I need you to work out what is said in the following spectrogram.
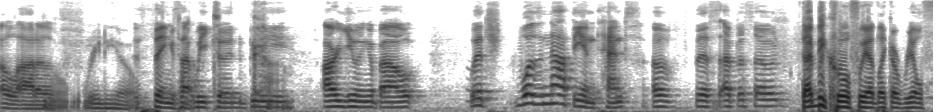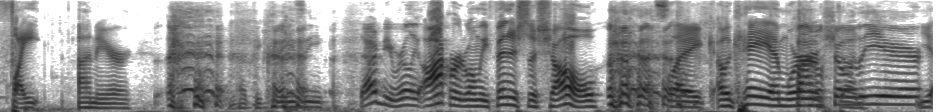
a lot of radio things that we could be arguing about, which was not the intent of this episode. That'd be cool if we had like a real fight on air. That'd be crazy. that would be really awkward when we finish the show. It's like, okay, and we're Final show done. of the year. Yeah,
